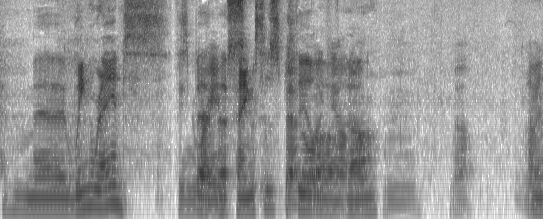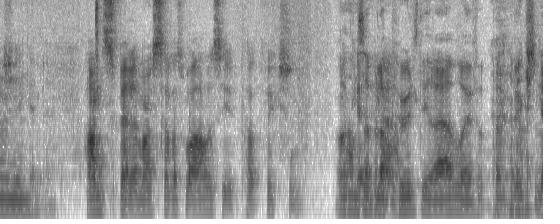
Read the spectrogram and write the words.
Hvem er Wing Rames spiller fengselsbestyrer. Ja. ja. Mm, ja. Hvem er. Han spiller Marcellus Wallace i Pulp Fiction. Han som ble ja. pult i ræva i Pulp Fiction.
